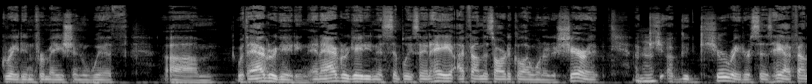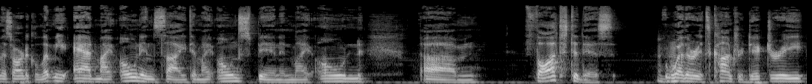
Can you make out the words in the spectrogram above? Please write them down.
great information with um, with aggregating and aggregating is simply saying hey i found this article i wanted to share it mm-hmm. a, a, good curator says hey i found this article let me add my own insight and my own spin and my own um, thoughts to this mm-hmm. whether it's contradictory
